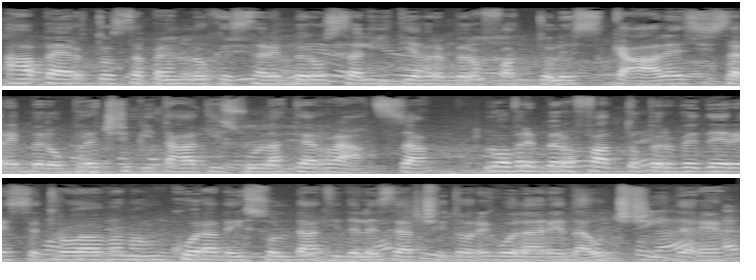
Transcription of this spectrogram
Ha aperto sapendo che sarebbero saliti, avrebbero fatto le scale, si sarebbero precipitati sulla terrazza. Lo avrebbero fatto per vedere se trovavano ancora dei soldati dell'esercito regolare da uccidere.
